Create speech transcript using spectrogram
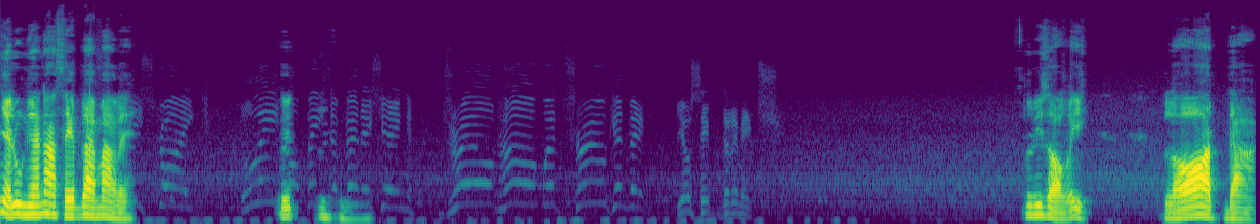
เนี่ยลูกเนี้ยน่าเซฟได้มากเลยลูกที่สองก็อีก ลอดดาก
